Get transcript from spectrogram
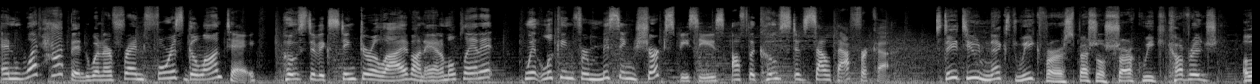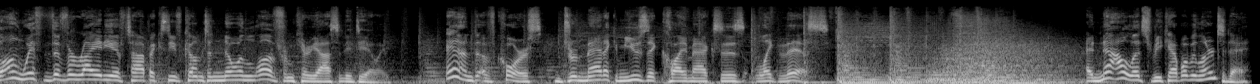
And what happened when our friend Forrest Galante, host of Extinct or Alive on Animal Planet, went looking for missing shark species off the coast of South Africa? Stay tuned next week for our special Shark Week coverage, along with the variety of topics you've come to know and love from Curiosity Daily. And, of course, dramatic music climaxes like this. And now let's recap what we learned today.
